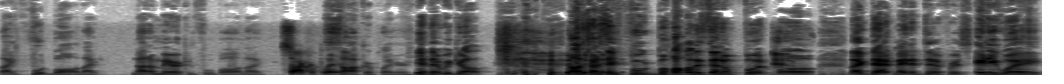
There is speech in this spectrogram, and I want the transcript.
like football, like not American football, like Soccer player. soccer player. Yeah, there we go. I was trying to say football instead of football. Like that made a difference. Anyway,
